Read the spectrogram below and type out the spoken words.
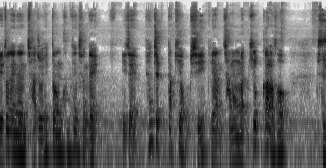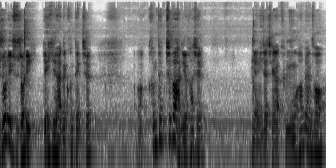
예전에는 자주 했던 컨텐츠인데 이제 편집 딱히 없이 그냥 자막만 쭉 깔아서 주저리 주저리 얘기하는 컨텐츠? 어, 컨텐츠도 아니에요 사실. 그냥 이제 제가 근무하면서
